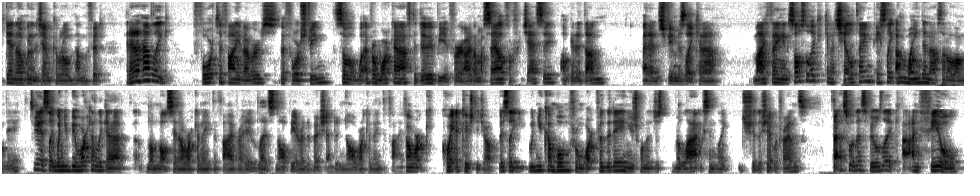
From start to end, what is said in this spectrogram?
again, I'm going to the gym, coming home, having my food, and then I have like four to five hours before stream. So whatever work I have to do, be it for either myself or for Jesse, I'll get it done. And then stream is like kind of my thing. And it's also like a kind of chill time. It's like unwinding after a long day. So yeah, it's like when you've been working like a, I'm not saying I work a nine to five, right? Let's not beat around the bush. I do not work a nine to five. I work quite a cushy job. But it's like when you come home from work for the day and you just want to just relax and like shoot the shit with friends. That's what this feels like. I feel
